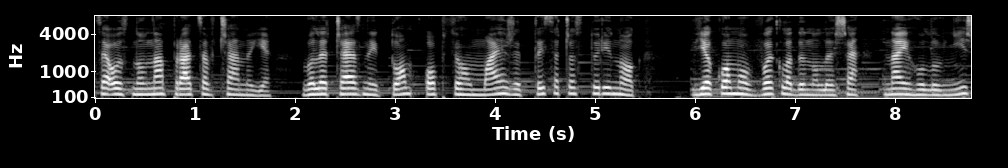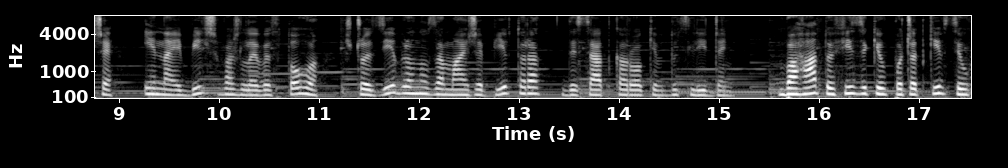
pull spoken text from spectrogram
Це основна праця вченої, величезний том обсягом майже тисяча сторінок, в якому викладено лише найголовніше і найбільш важливе з того, що зібрано за майже півтора десятка років досліджень. Багато фізиків-початківців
